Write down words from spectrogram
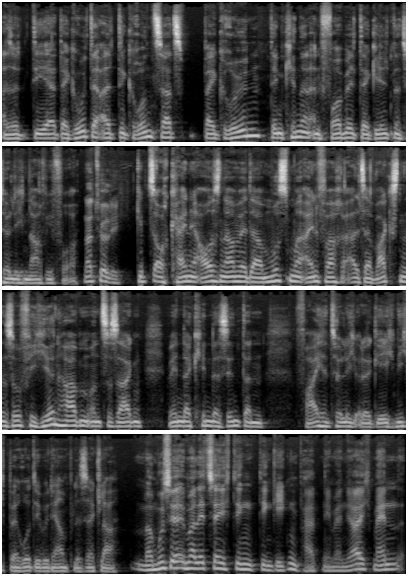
Also der, der gute alte Grundsatz bei Grün, den Kindern ein Vorbild, der gilt natürlich nach wie vor. Natürlich. Gibt es auch keine Ausnahme, da muss man einfach als Erwachsener so viel Hirn haben und zu sagen, wenn da Kinder sind, dann fahre ich natürlich oder gehe ich nicht bei Rot über die Ampel, ist ja klar. Man muss ja immer letztendlich den, den Gegenpart nehmen. Ja, ich meine, äh,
